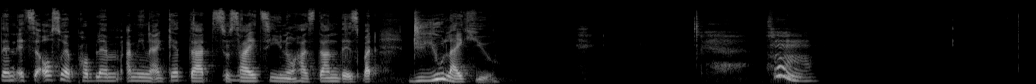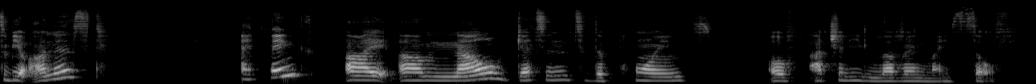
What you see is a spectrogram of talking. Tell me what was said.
then it's also a problem. I mean, I get that mm-hmm. society, you know, has done this, but do you like you? Hmm. To be honest, I think I am now getting to the point of actually loving myself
